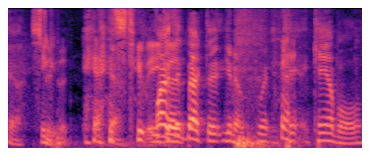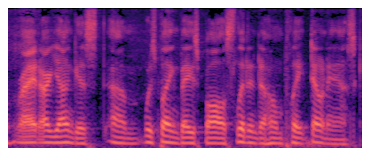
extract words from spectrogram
Yeah. he- Stupid. yeah, it's stupid. He Well, I think back to you know when Cam- Campbell, right, our youngest, um, was playing baseball, slid into home plate. Don't ask.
